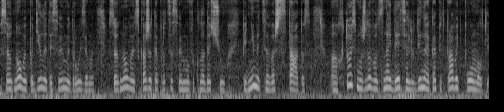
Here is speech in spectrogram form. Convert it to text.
все одно ви поділитесь своїми друзями, все одно ви скажете про це своєму викладачу, підніметься ваш статус. Хтось, можливо, знайдеться людина, яка підправить помилки.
